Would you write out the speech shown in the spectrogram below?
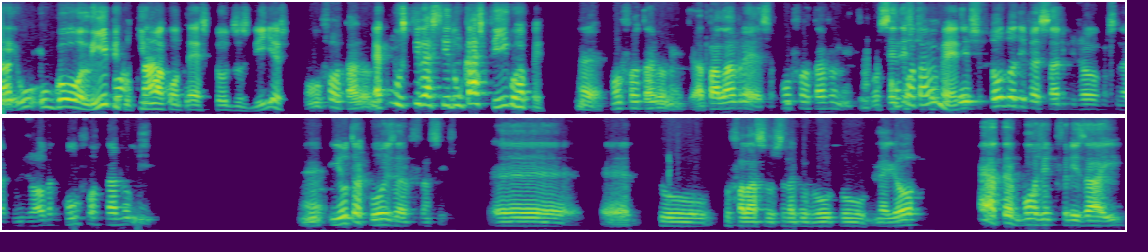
é, que o, o, gol olímpico, que não acontece todos os dias, é como se tivesse sido um castigo, rapaz. É, confortavelmente. A palavra é essa, confortavelmente. Você confortavelmente. Deixa, deixa todo adversário que joga com o Santa Cruz joga confortavelmente. É, e outra coisa, Francisco, é, é, tu, tu falasse do Santa Cruz voltou melhor, é até bom a gente frisar aí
